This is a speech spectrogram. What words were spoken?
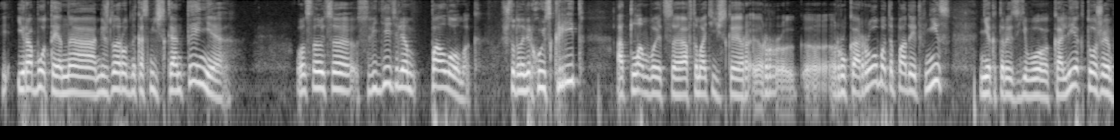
И работая на международной космической антенне, он становится свидетелем поломок. Что-то наверху искрит, отламывается автоматическая рука робота, падает вниз. Некоторые из его коллег тоже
